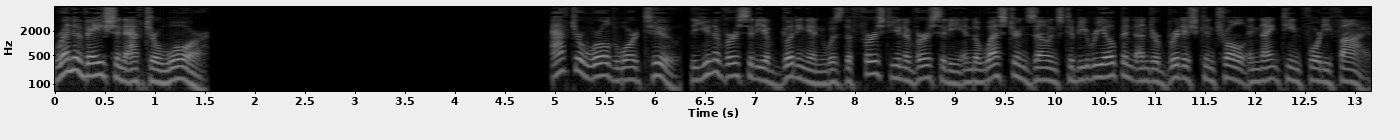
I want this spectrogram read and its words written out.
Renovation after war After World War II, the University of Göttingen was the first university in the western zones to be reopened under British control in 1945.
